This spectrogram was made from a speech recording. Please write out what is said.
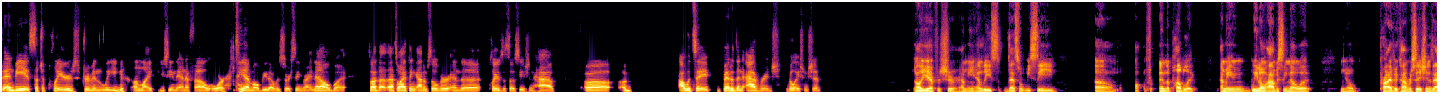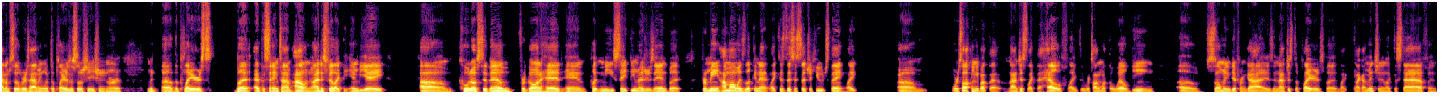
the NBA is such a players-driven league, unlike you see in the NFL or the MLB that we're seeing right now. But so that's why I think Adam Silver and the Players Association have uh, a I would say better than average relationship. Oh yeah, for sure. I mean, at least that's what we see um in the public. I mean, we don't obviously know what, you know, private conversations Adam Silver is having with the players association or uh, the players, but at the same time, I don't know. I just feel like the NBA um kudos to them for going ahead and putting these safety measures in, but for me, I'm always looking at like because this is such a huge thing. Like, um, we're talking about that not just like the health, like we're talking about the well-being of so many different guys, and not just the players, but like like I mentioned, like the staff and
